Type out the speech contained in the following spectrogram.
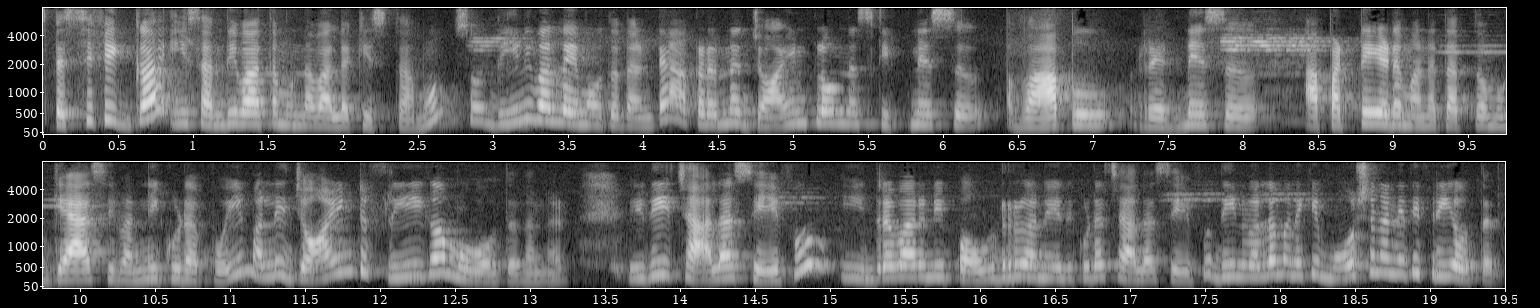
స్పెసిఫిక్గా ఈ సంధివాతం ఉన్న వాళ్ళకి ఇస్తాము. సో దీనివల్ల ఏమవుతుందంటే అక్కడ ఉన్న జాయింట్లో ఉన్న స్టిఫ్నెస్ వాపు రెడ్నెస్ ఆ పట్టేయడం అన్న తత్వము గ్యాస్ ఇవన్నీ కూడా పోయి మళ్ళీ జాయింట్ ఫ్రీగా మూవ్ అవుతుంది అన్నట్టు ఇది చాలా సేఫ్ ఈ ఇంద్రవారిని పౌడర్ అనేది కూడా చాలా సేఫ్ దీనివల్ల మనకి మోషన్ అనేది ఫ్రీ అవుతుంది.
